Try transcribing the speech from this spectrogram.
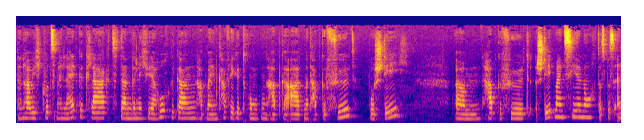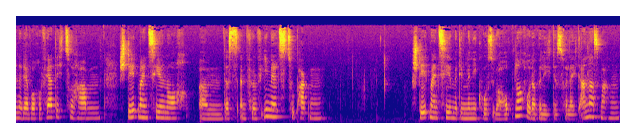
Dann habe ich kurz mein Leid geklagt, dann bin ich wieder hochgegangen, habe meinen Kaffee getrunken, habe geatmet, habe gefühlt, wo stehe ich, ähm, habe gefühlt, steht mein Ziel noch, das bis Ende der Woche fertig zu haben, steht mein Ziel noch, ähm, das in fünf E-Mails zu packen, steht mein Ziel mit dem Minikurs überhaupt noch oder will ich das vielleicht anders machen?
